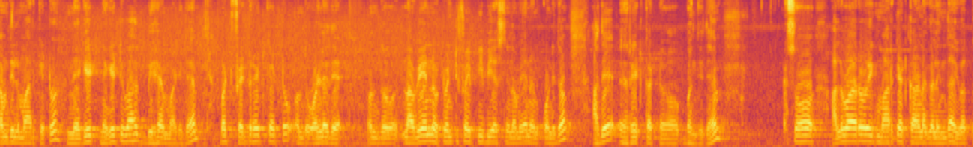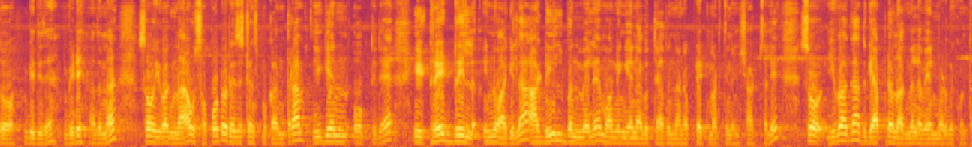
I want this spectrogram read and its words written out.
ನಮ್ದಿಲ್ಲಿ ಮಾರ್ಕೆಟು ನೆಗೆಟ್ ನೆಗೆಟಿವ್ ಆಗಿ ಬಿಹೇವ್ ಮಾಡಿದೆ. ಬಟ್ ಫೆಡ್ ಕಟ್ಟು ಒಂದು ಒಳ್ಳೆಯದೇ ಒಂದು ನಾವೇನು twenty five P B S ನಾವೇನು ಅಂದ್ಕೊಂಡಿದ್ದೋ ಅದೇ ರೇಟ್ ಕಟ್ ಬಂದಿದೆ. ಸೊ ಹಲವಾರು ಈಗ ಮಾರ್ಕೆಟ್ ಕಾರಣಗಳಿಂದ ಇವತ್ತು ಬಿದ್ದಿದೆ. ಬಿಡಿ ಅದನ್ನು. ಸೊ ಇವಾಗ ನಾವು ಸಪೋರ್ಟು ರೆಸಿಸ್ಟೆನ್ಸ್ ಮುಖಾಂತರ ಈಗೇನು ಹೋಗ್ತಿದೆ? ಈ ಟ್ರೇಡ್ ಡ್ರಿಲ್ ಇನ್ನೂ ಆಗಿಲ್ಲ. ಆ ಡೀಲ್ ಬಂದ ಮೇಲೆ ಮಾರ್ನಿಂಗ್ ಏನಾಗುತ್ತೆ ಅದನ್ನು ನಾನು ಅಪ್ಡೇಟ್ ಮಾಡ್ತೀನಿ ನನ್ನ ಶಾರ್ಟ್ಸಲ್ಲಿ ಸೊ ಇವಾಗ ಅದು ಗ್ಯಾಪ್ ಡೌನ್ ಆದಮೇಲೆ ನಾವೇನು ಮಾಡಬೇಕು ಅಂತ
